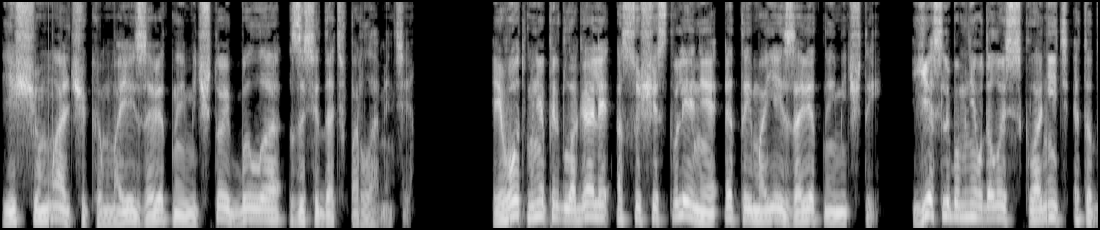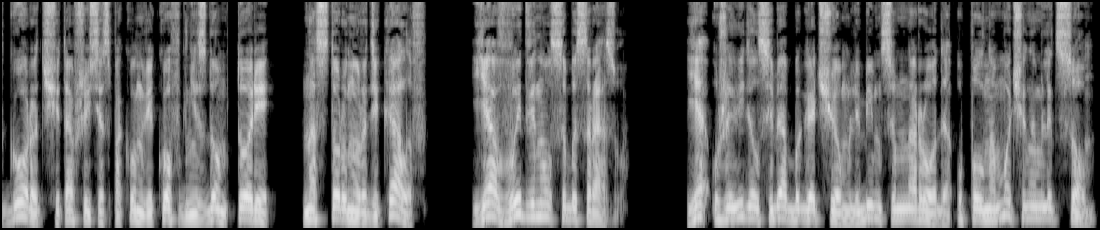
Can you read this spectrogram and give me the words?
Еще мальчиком моей заветной мечтой было заседать в парламенте. И вот мне предлагали осуществление этой моей заветной мечты. Если бы мне удалось склонить этот город, считавшийся спокон веков гнездом Тори, на сторону радикалов, я выдвинулся бы сразу. Я уже видел себя богачом, любимцем народа, уполномоченным лицом,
